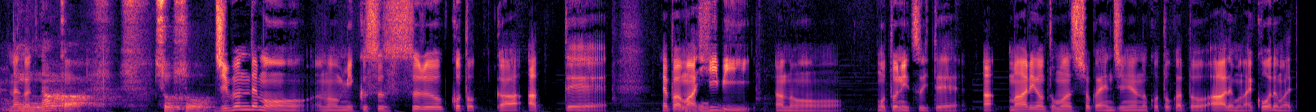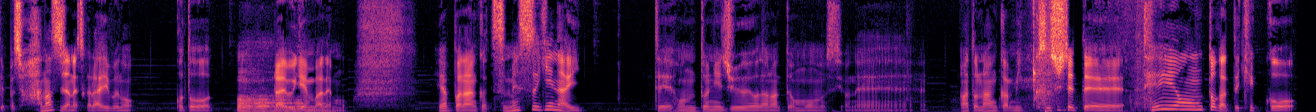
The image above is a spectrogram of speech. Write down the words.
なんか、うん、なんか、そうそう。自分でも、あの、ミックスすることがあって、やっぱまあ日々、うん、あの、音について、あ、周りの友達とかエンジニアの子とかと、ああでもない、こうでもないってやっぱ話すじゃないですか、ライブのことを、ライブ現場でも。やっぱなんか詰めすぎないって本当に重要だなって思うんですよね。あとなんかミックスしてて 低音とかって結構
